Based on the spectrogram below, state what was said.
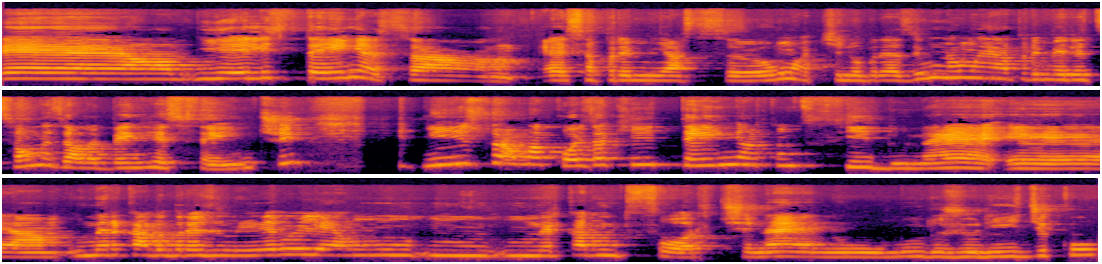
É, e eles têm essa, essa premiação aqui no Brasil, não é a primeira edição, mas ela é bem recente. E isso é uma coisa que tem acontecido, né? É, o mercado brasileiro ele é um, um, um mercado muito forte, né? No mundo jurídico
